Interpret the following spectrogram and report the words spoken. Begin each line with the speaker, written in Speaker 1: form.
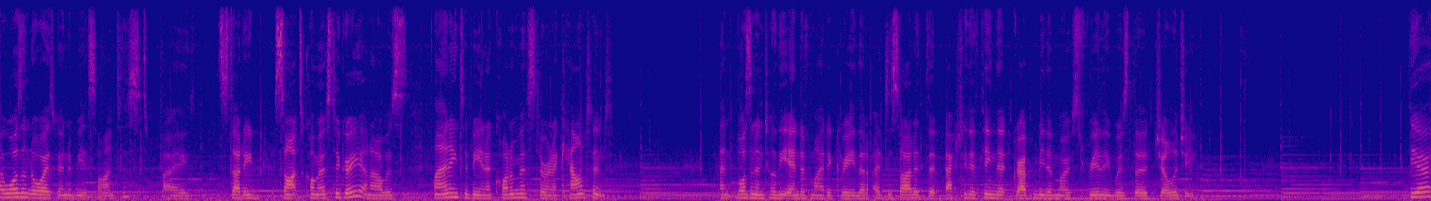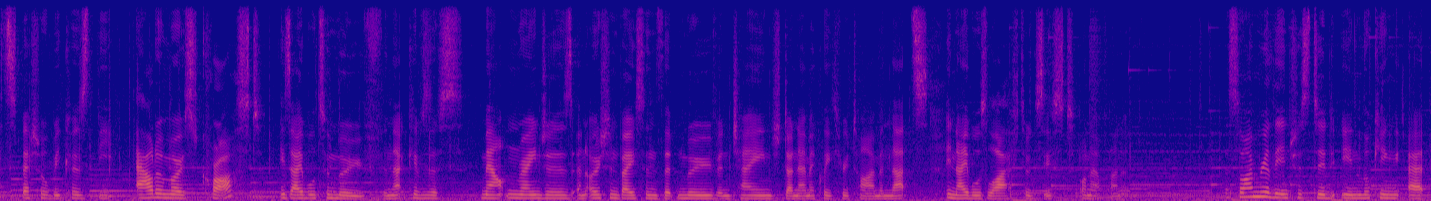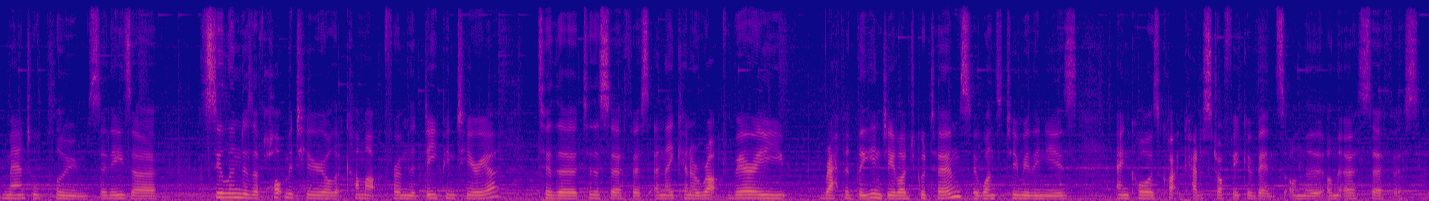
Speaker 1: I wasn't always going to be a scientist. I studied a science commerce degree and I was planning to be an economist or an accountant. And it wasn't until the end of my degree that I decided that actually the thing that grabbed me the most really was the geology. The Earth's special because the outermost crust is able to move and that gives us mountain ranges and ocean basins that move and change dynamically through time and that enables life to exist on our planet. So I'm really interested in looking at mantle plumes. So these are cylinders of hot material that come up from the deep interior to the, to the surface and they can erupt very rapidly in geological terms, so one to two million years, and cause quite catastrophic events on the, on the Earth's surface.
